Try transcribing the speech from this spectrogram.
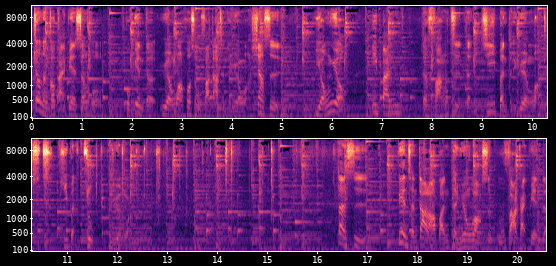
就能够改变生活不变的愿望，或是无法达成的愿望，像是拥有一般的房子等基本的愿望，就是指基本的住的愿望。但是变成大老板等愿望是无法改变的，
